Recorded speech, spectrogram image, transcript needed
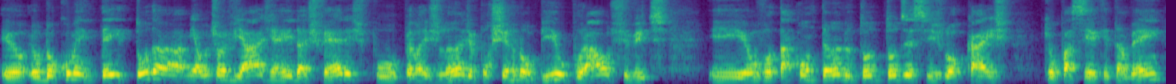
Eu, eu, documentei toda a minha última viagem aí das férias por, pela Islândia, por Chernobyl, por Auschwitz. E eu vou estar contando todo, todos esses locais que eu passei aqui também.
